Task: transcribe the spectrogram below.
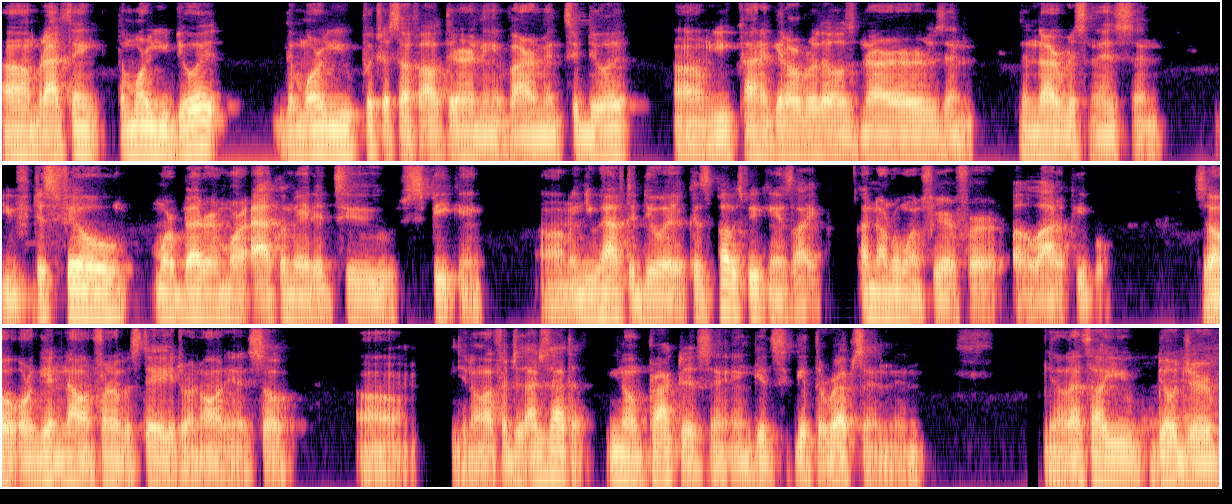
Um, but I think the more you do it, the more you put yourself out there in the environment to do it, um, you kind of get over those nerves and the nervousness, and you just feel more better and more acclimated to speaking. Um, and you have to do it because public speaking is like a number one fear for a lot of people. So, or getting out in front of a stage or an audience. So, um, you know, if I just I just had to, you know, practice and, and get get the reps in, and you know, that's how you build your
